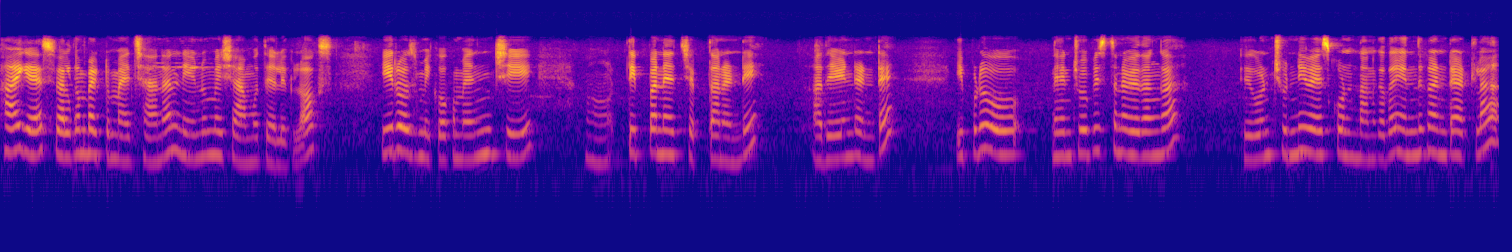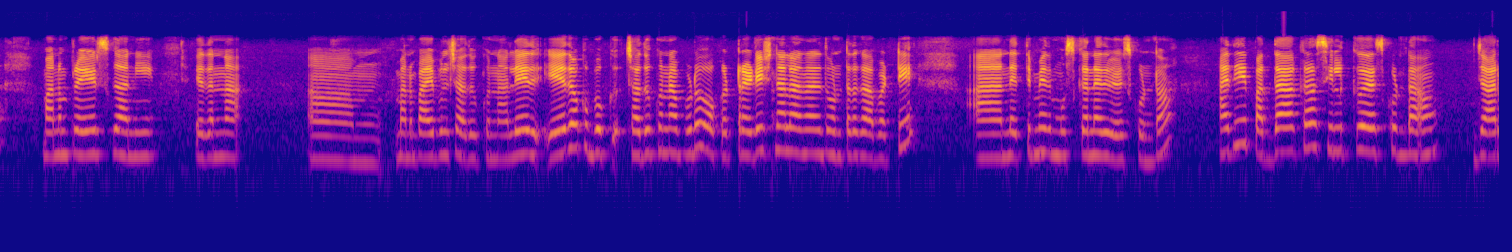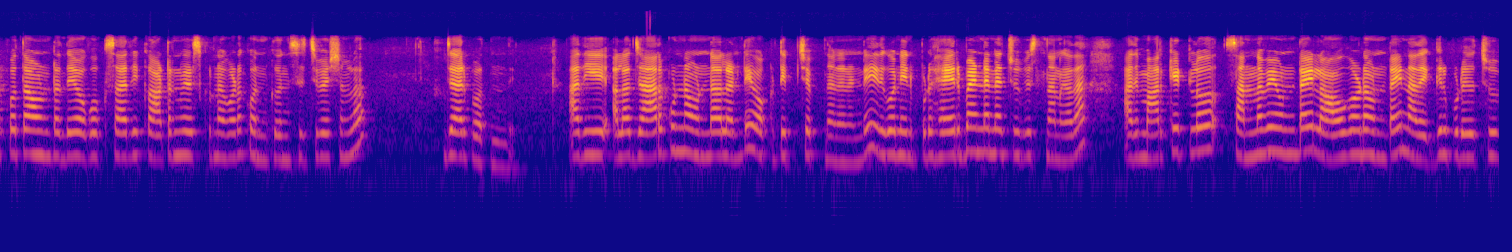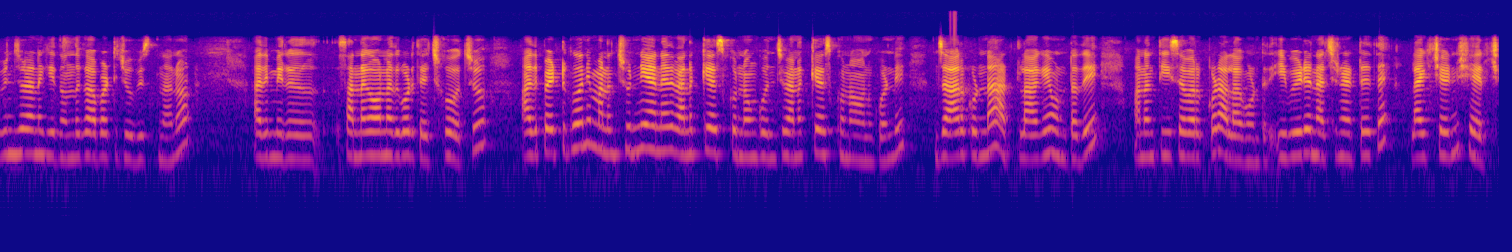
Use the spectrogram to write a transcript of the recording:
Hi guys welcome back to my channel నేను మీ Shyam Telugu blogs ఈరోజు మీకు ఒక మంచి టిప్ అనేది చెప్తానండి. అదేంటంటే ఇప్పుడు నేను చూపిస్తున్న విధంగా ఇదిగోండి చున్నీ వేసుకుంటున్నాను కదా ఎందుకంటే అట్లా మనం ప్రేయర్స్ కానీ ఏదన్నా మన బైబిల్ చదువుకున్నా లేదు ఏదో ఒక బుక్ చదువుకున్నప్పుడు ఒక ట్రెడిషనల్ అనేది ఉంటుంది కాబట్టి ఆ నెత్తి మీద ముసుగు అనేది వేసుకుంటాం. అది పద్దాక సిల్క్ వేసుకుంటాం. జారిపోతూ ఉంటుంది. ఒక్కొక్కసారి కాటన్ వేసుకున్నా కూడా కొన్ని కొన్ని సిచ్యువేషన్లో జారిపోతుంది. అది అలా జారకుండా ఉండాలంటే ఒక టిప్ చెప్తున్నానండి. ఇదిగో నేను ఇప్పుడు హెయిర్ బ్యాండ్ అనేది చూపిస్తున్నాను కదా. అది మార్కెట్లో సన్నవి ఉంటాయి లావు కూడా ఉంటాయి. నా దగ్గర ఇప్పుడు చూపించడానికి ఇది ఉంది కాబట్టి చూపిస్తున్నాను. అది మీరు సన్నగా ఉన్నది కూడా తెచ్చుకోవచ్చు. అది పెట్టుకొని మనం చున్నీ అనేది వెనక్కి వేసుకున్నాం కొంచెం వెనక్కి వేసుకున్నాం అనుకోండి జారకుండా అట్లాగే ఉంటుంది. మనం తీసే వరకు కూడా అలాగే ఉంటుంది ఈ వీడియో నచ్చినట్టయితే లైక్ చేయండి షేర్ చేయండి.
